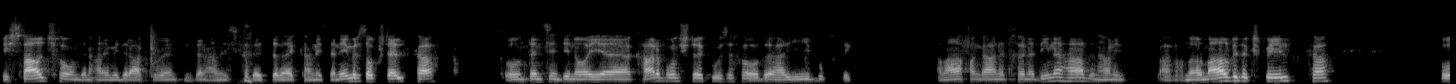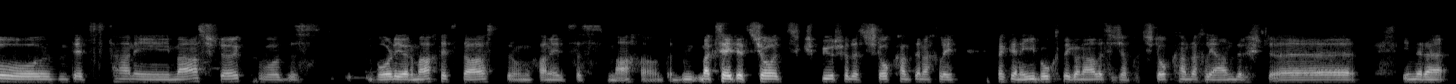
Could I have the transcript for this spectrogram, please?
ist falsch gekommen und dann habe ich mich daran gewöhnt und dann habe ich es von dort weg, habe ich es dann immer so bestellt gehabt. Und dann sind die neuen Carbon-Stöcke rausgekommen, da habe ich die Einbuchtung am Anfang gar nicht können drin haben. Dann habe ich einfach normal wieder gespielt gehabt. Und jetzt habe ich Maßstöcke, wo das Warrior macht jetzt das, darum kann ich jetzt das machen. Und man sieht jetzt schon, jetzt spürst schon, dass die Stockhand dann ein bisschen, wegen der Einbuchtung und alles, ist einfach die Stockhand ein bisschen anders äh, in einer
